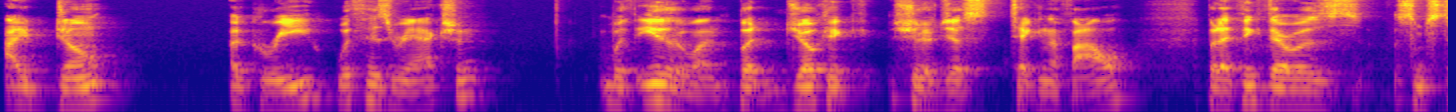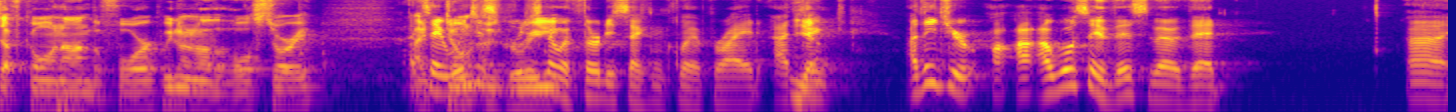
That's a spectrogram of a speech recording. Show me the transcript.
I don't agree with his reaction with either one, but Jokic should have just taken the foul. But I think there was some stuff going on before. We don't know the whole story. I'd I say we don't just, we agree. just know a 30 second clip, right? I Yeah. think I think you're. I, I will say this though that uh,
